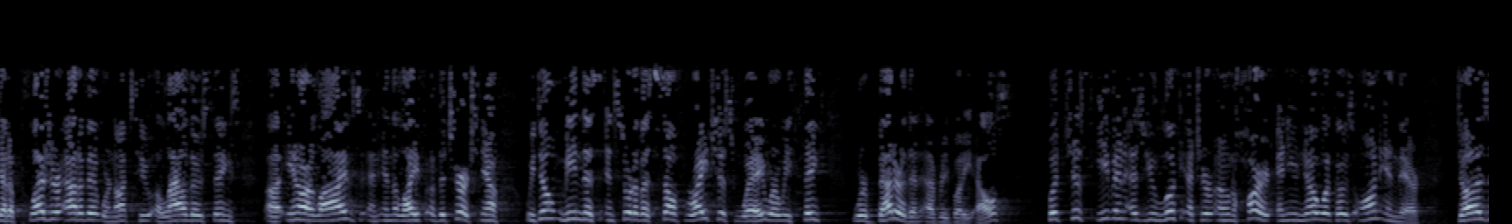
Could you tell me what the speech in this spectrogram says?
get a pleasure out of it. We're not to allow those things uh, in our lives and in the life of the church. Now, we don't mean this in sort of a self righteous way where we think we're better than everybody else, but just even as you look at your own heart and you know what goes on in there, does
